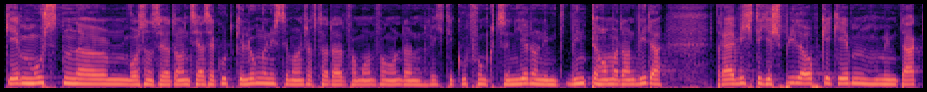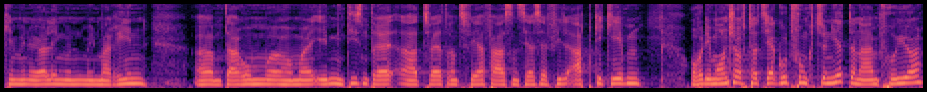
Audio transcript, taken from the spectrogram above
geben mussten, ähm, was uns ja dann sehr, sehr gut gelungen ist. Die Mannschaft hat halt vom Anfang an dann richtig gut funktioniert und im Winter haben wir dann wieder drei wichtige Spieler abgegeben, mit dem Daki, mit Erling und mit Marin ähm, darum äh, haben wir eben in diesen drei, äh, zwei Transferphasen sehr, sehr viel abgegeben. Aber die Mannschaft hat sehr gut funktioniert, dann auch im Frühjahr.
